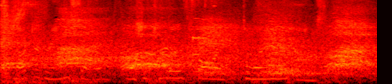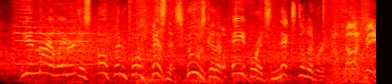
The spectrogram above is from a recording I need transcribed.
Dr. Green said I should try to look forward to learning new things. The Annihilator is open for business. Who's gonna pay for its next delivery? Not me.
